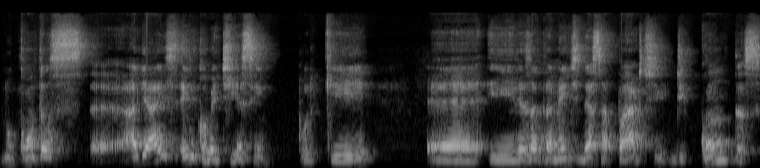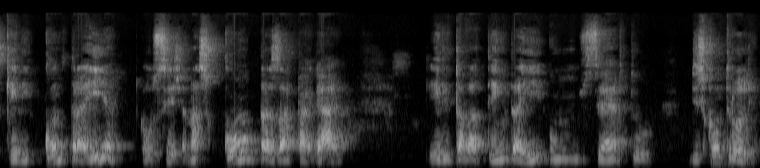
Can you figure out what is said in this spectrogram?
no contas. Eh, aliás, ele cometia sim, porque é, ele exatamente nessa parte de contas que ele contraía, ou seja, nas contas a pagar, ele estava tendo aí um certo descontrole.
